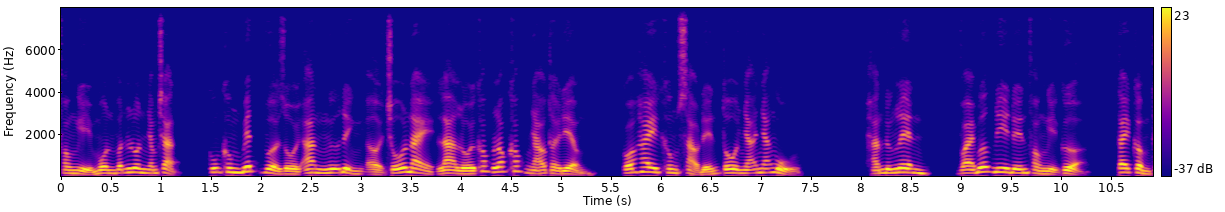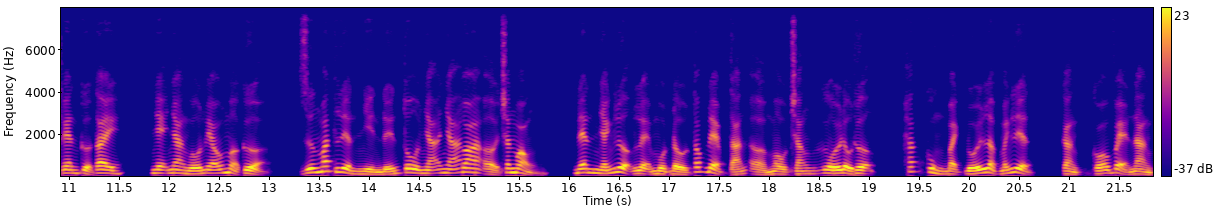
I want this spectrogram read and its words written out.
phòng nghỉ môn vẫn luôn nhắm chặt, cũng không biết vừa rồi an ngữ đình ở chỗ này la lối khóc lóc khóc nháo thời điểm, có hay không xảo đến tô nhã nhã ngủ. Hắn đứng lên, vài bước đi đến phòng nghỉ cửa, tay cầm then cửa tay, nhẹ nhàng ngốn éo mở cửa, dương mắt liền nhìn đến tô nhã nhã hoa ở chân mỏng, đen nhánh lượng lệ một đầu tóc đẹp tán ở màu trắng gối đầu thượng, hắc cùng bạch đối lập mãnh liệt, càng có vẻ nàng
